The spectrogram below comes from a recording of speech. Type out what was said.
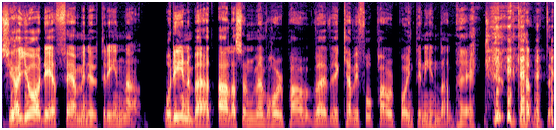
Så jag gör det fem minuter innan. Och det innebär att alla som, men har power, kan vi få powerpointen innan? Nej, det kan inte.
